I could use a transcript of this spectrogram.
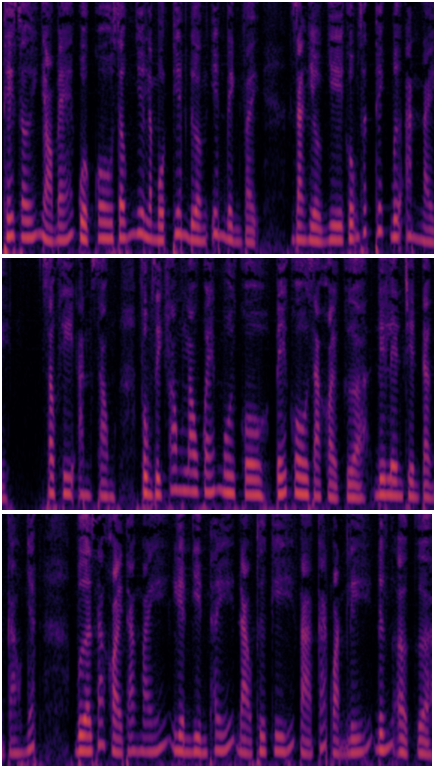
thế giới nhỏ bé của cô giống như là một thiên đường yên bình vậy. Giang Hiểu Nhi cũng rất thích bữa ăn này. Sau khi ăn xong, Phùng Dịch Phong lau khóe môi cô, bế cô ra khỏi cửa, đi lên trên tầng cao nhất. Vừa ra khỏi thang máy, liền nhìn thấy đào thư ký và các quản lý đứng ở cửa.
